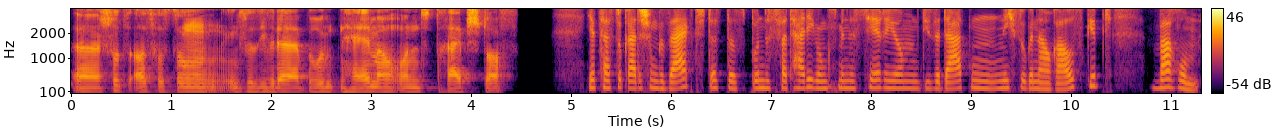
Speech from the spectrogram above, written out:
äh, Schutzausrüstung inklusive der berühmten Helme und Treibstoff. Jetzt hast du gerade schon gesagt, dass das Bundesverteidigungsministerium diese Daten nicht so genau rausgibt. Warum?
